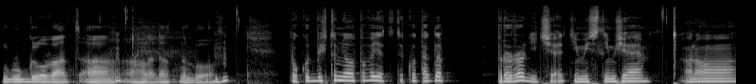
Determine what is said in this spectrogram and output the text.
googlovat a, mhm. a hledat? nebo? Mhm. Pokud bych to měl odpovědět jako takhle pro rodiče, tím myslím, že ono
